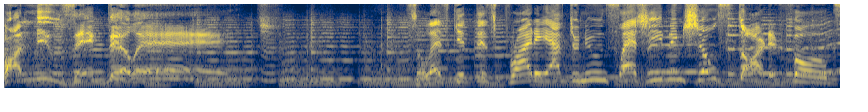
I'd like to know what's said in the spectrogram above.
on Music Village. So let's get this Friday afternoon slash evening show started, folks.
